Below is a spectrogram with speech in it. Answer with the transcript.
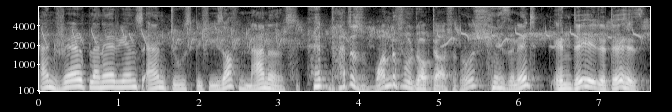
and rare planarians and 2 species of mammals. that is wonderful, Dr. Ashutosh. Isn't it? Indeed, it is.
